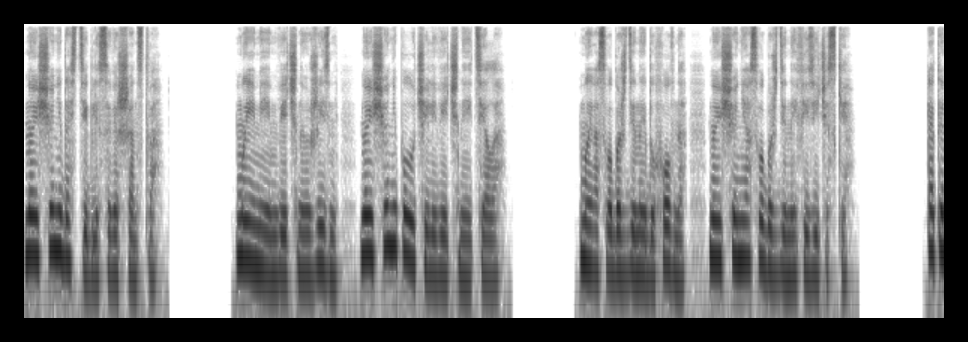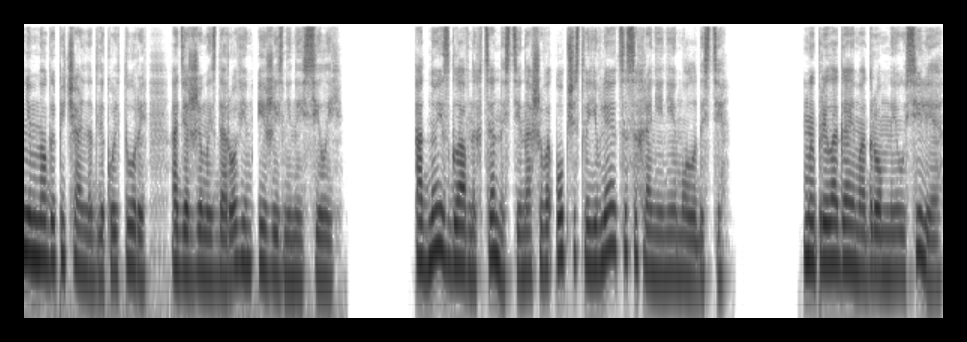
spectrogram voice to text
но еще не достигли совершенства. Мы имеем вечную жизнь, но еще не получили вечное тело. Мы освобождены духовно, но еще не освобождены физически. Это немного печально для культуры, одержимой здоровьем и жизненной силой. Одной из главных ценностей нашего общества является сохранение молодости. Мы прилагаем огромные усилия,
